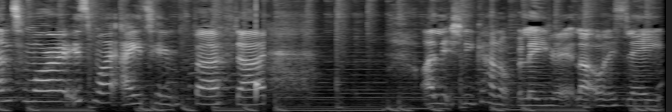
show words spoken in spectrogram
and tomorrow is my 18th birthday. I literally cannot believe it, like honestly,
